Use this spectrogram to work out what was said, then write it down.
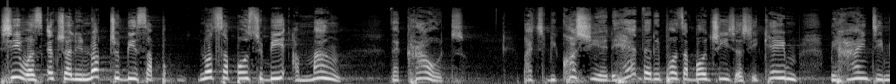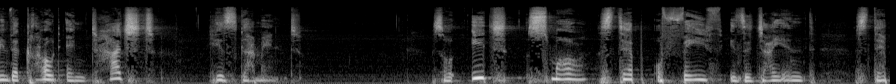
She was actually not to be not supposed to be among the crowd. But because she had heard the reports about Jesus, she came behind him in the crowd and touched his garment. So each small step of faith is a giant step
